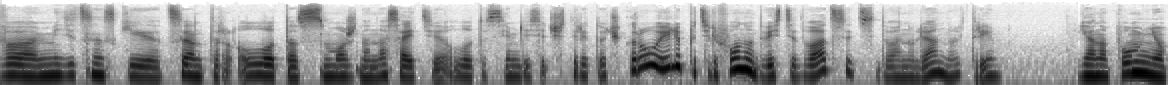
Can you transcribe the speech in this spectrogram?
в медицинский центр «Лотос» можно на сайте lotus74.ru или по телефону 220 2003. Я напомню,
